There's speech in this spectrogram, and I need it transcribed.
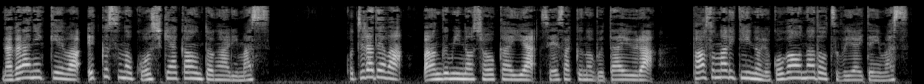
ながら日経は X の公式アカウントがあります。こちらでは番組の紹介や制作の舞台裏、パーソナリティの横顔などをつぶやいています。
